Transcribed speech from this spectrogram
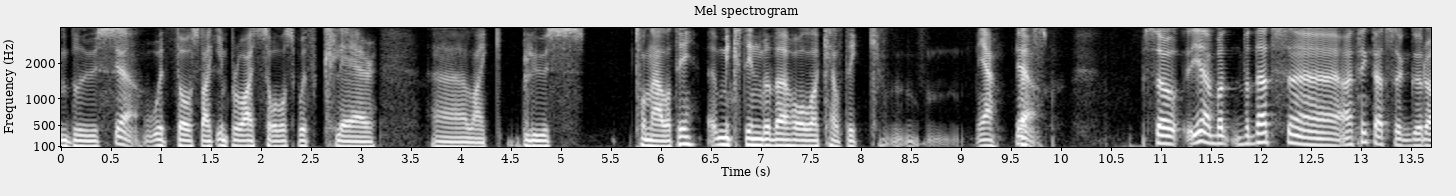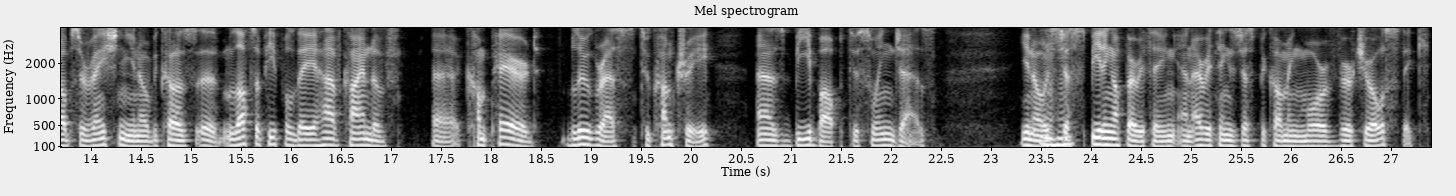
blues Yeah. with those like improvised solos with clear uh, like blues tonality uh, mixed in with the whole uh, Celtic yeah Yeah. that's So yeah, but but that's uh, I think that's a good observation, you know, because uh, lots of people they have kind of uh, compared bluegrass to country as bebop to swing jazz. You know, it's just speeding up everything, and everything's just becoming more virtuosic.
